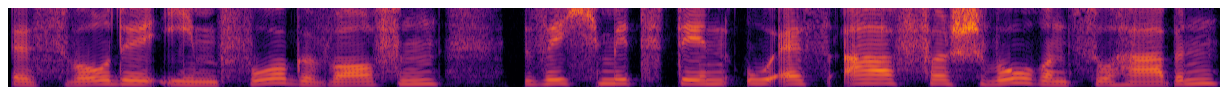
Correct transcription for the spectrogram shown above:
Es wurde ihm vorgeworfen, sich mit den USA verschworen zu haben,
